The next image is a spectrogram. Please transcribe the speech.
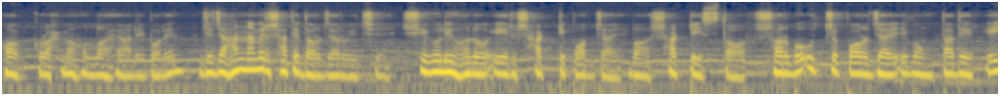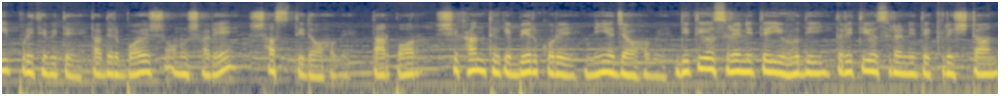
হক রহমাহুল্লাহ আলী বলেন যে জাহান্নামের সাথে দরজা রয়েছে, সেগুলি হলো এর ষাটটি পর্যায় বা ষাটটি স্তর। সর্বোচ্চ পর্যায় এবং তাদের এই পৃথিবীতে তাদের বয়স অনুসারে শাস্তি দেওয়া হবে। তারপর সেখান থেকে বের করে নিয়ে যাওয়া হবে। দ্বিতীয় শ্রেণীতে ইহুদি, তৃতীয় শ্রেণীতে খ্রিস্টান,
